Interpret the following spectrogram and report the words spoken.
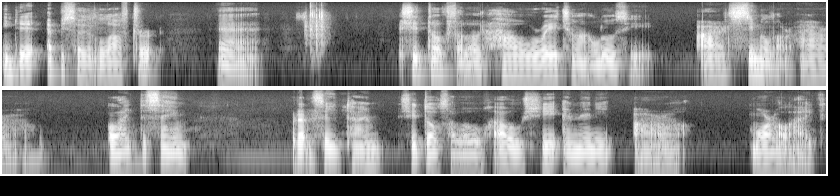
In the episode Laughter, uh, she talks about how Rachel and Lucy are similar, are like the same, but at the same time, she talks about how she and Nanny are more alike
